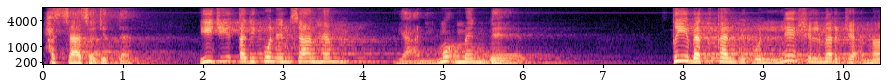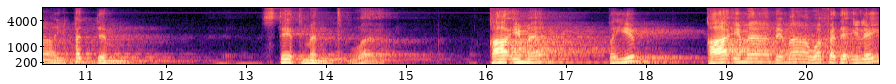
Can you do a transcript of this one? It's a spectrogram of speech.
حساسة جدا. يجي قد يكون إنسان هم يعني مؤمن ب طيبة قلب يقول ليش المرجع ما يقدم ستيتمنت وقائمة؟ طيب قائمة بما وفد إليه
